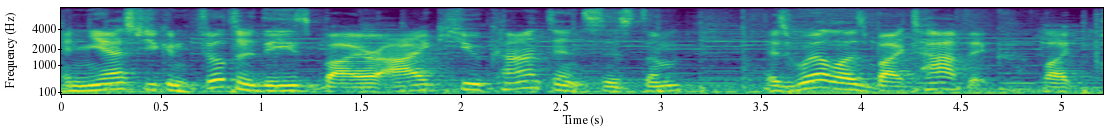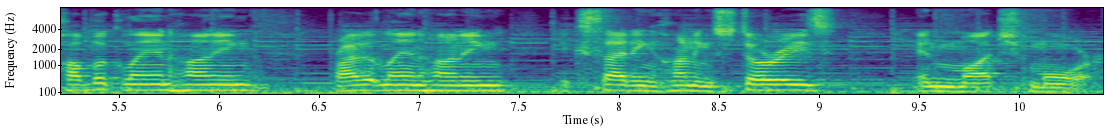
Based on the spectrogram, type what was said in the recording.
And yes, you can filter these by our IQ content system as well as by topic, like public land hunting, private land hunting, exciting hunting stories, and much more.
